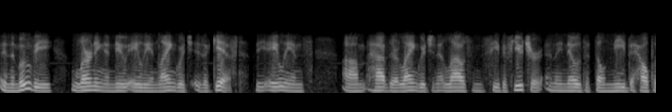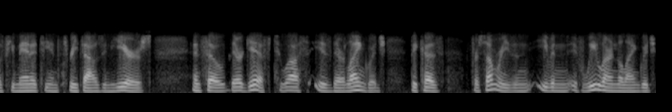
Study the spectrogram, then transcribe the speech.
in the movie, learning a new alien language is a gift. The aliens um, have their language, and it allows them to see the future, and they know that they'll need the help of humanity in 3,000 years. And so, their gift to us is their language, because for some reason, even if we learn the language,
